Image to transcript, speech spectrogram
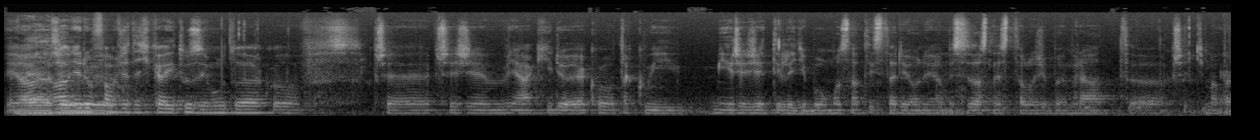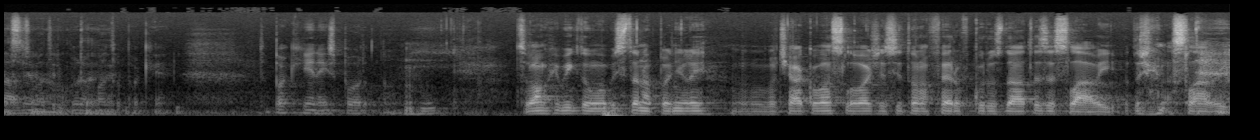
Já jaře, hlavně doufám, že teďka i tu zimu to jako pře, přežijem v nějaký do, jako takový míře, že ty lidi budou moc na ty stadiony, aby se zase nestalo, že budeme hrát eh, před těma prázdnýma tribunama, to, to pak je to pak je jiný sport. No. Mm-hmm. Co vám chybí k tomu, abyste naplnili eh, Vlčákova slova, že si to na férovku rozdáte ze Slávy, protože na Slávy,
